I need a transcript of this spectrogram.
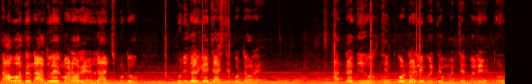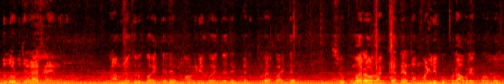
ನಾವು ಅದನ್ನ ಅದು ಏನು ಮಾಡೋರೆ ಎಲ್ಲ ಹಂಚ್ಬಿಟ್ಟು ಗುಣಿಗಳಿಗೆ ಜಾಸ್ತಿ ಕೊಟ್ಟವ್ರೆ. ಅಂತ ನೀವು ತಿಪ್ಕೊಂಡಳ್ಳಿ ಮತ್ತೆ ಮನುಷ್ಯನ ಮೇಲೆ ದೊಡ್ಡ ದೊಡ್ಡ ಜಲಾಶಯ ರಾಮನಗರಕ್ಕೂ ಆಯ್ತದೆ ಮಾಗಡಿಗೂ ಆಯ್ತದೆ ಕನಕಪುರಕ್ಕೂ ಆಯ್ತದೆ ಶಿವಕುಮಾರ್ ಅವ್ರು ಅಂಕಂದ್ರೆ ನಮ್ಮ ಹಳ್ಳಿಗೂ ಕೂಡ ಅವರೇ ಕೊಡ್ಬೋದು.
